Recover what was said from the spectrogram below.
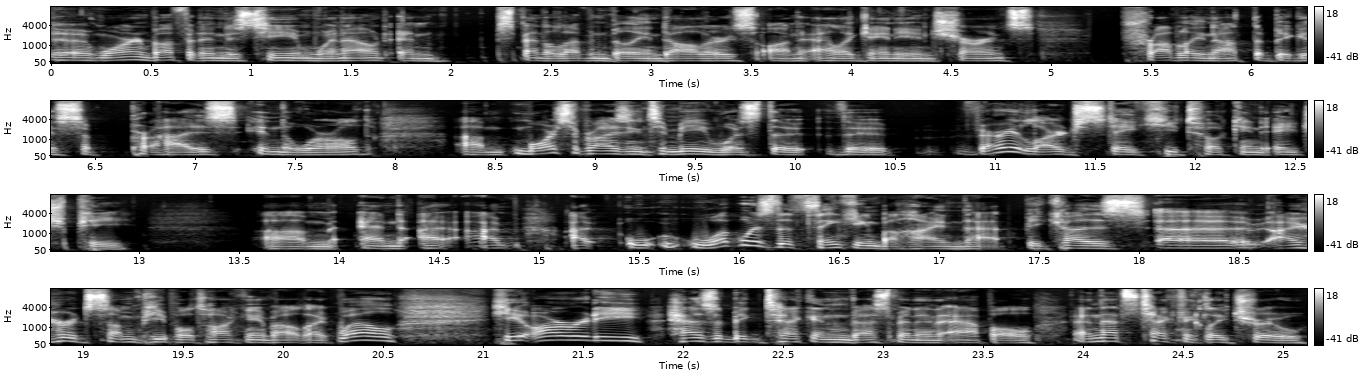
uh, Warren Buffett and his team went out and spent $11 billion on Alleghany Insurance probably not the biggest surprise in the world. Um, more surprising to me was the the very large stake he took in HP. Um, and I, I, I, what was the thinking behind that? Because uh, I heard some people talking about like, well, he already has a big tech investment in Apple, and that's technically true.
